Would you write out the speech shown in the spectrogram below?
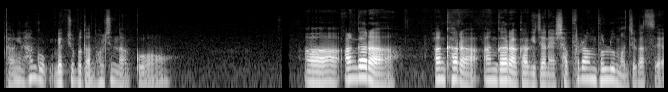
당연히 한국 맥주보다는 훨씬 낫고 아 앙가라 앙카라 앙가라 가기 전에 샤프란 볼루 먼저 갔어요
